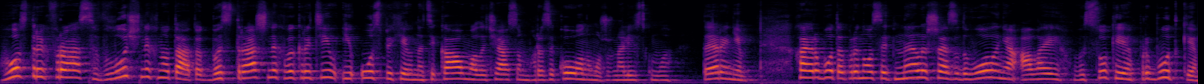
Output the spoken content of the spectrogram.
Гострих фраз, влучних нотаток, безстрашних викриттів і успіхів на цікавому, але часом ризикованому журналістському терені. Хай робота приносить не лише задоволення, але й високі прибутки.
